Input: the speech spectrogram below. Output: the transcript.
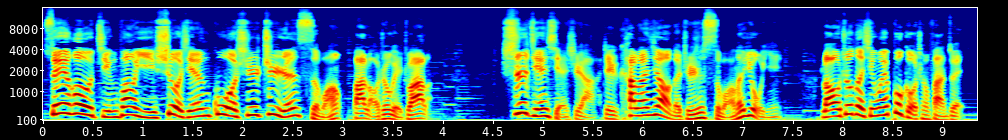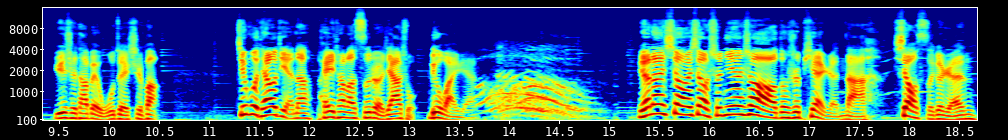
随后，警方以涉嫌过失致人死亡把老周给抓了。尸检显示啊，这个开玩笑呢只是死亡的诱因，老周的行为不构成犯罪，于是他被无罪释放。经过调解呢，赔偿了死者家属六万元。原来笑一笑十年少都是骗人的，笑死个人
